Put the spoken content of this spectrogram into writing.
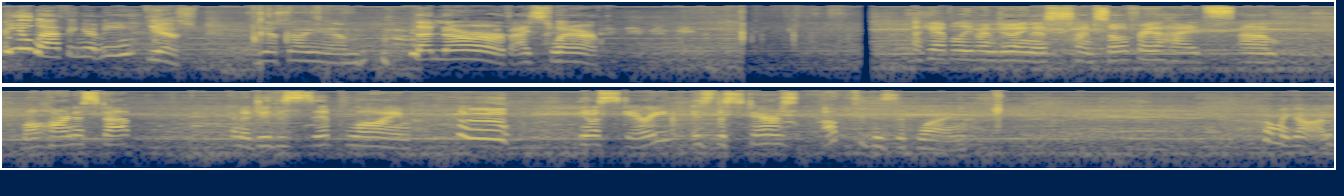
Are you laughing at me? Yes. Yes, I am. The nerve, I swear. I can't believe I'm doing this. I'm so afraid of heights. Um, I'm all harnessed up. Gonna do the zip line. You know what's scary? Is the stairs up to the zip line. Oh my god.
